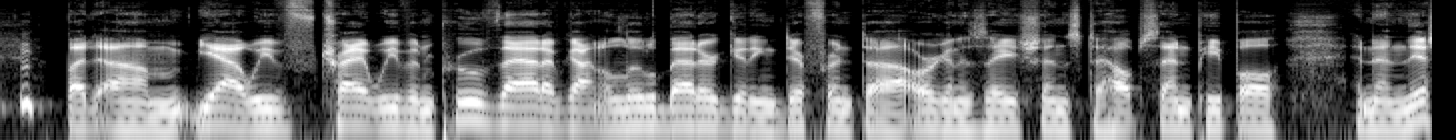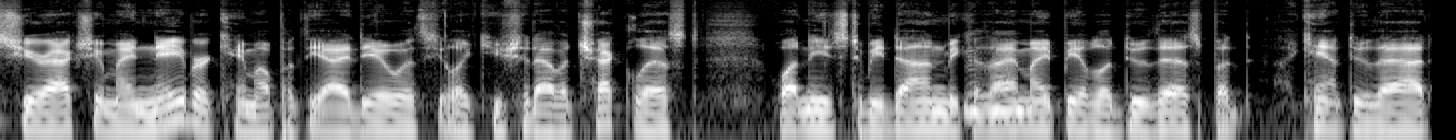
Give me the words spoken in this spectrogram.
but um, yeah, we've tried. We've improved that. I've gotten a little better getting different uh, organizations to help send people. And then this year, actually, my neighbor came up with the idea with like you should have a checklist what needs to be done because I might be able to do this, but I can't do that.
